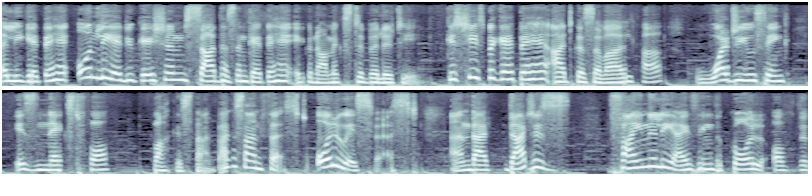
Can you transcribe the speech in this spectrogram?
Ali कहते हैं ओनली एजुकेशन साद हसन कहते हैं इकोनॉमिक स्टेबिलिटी किस चीज़ पे कहते हैं? आज का सवाल था what do you think is next for Pakistan Pakistan first always first and that that is finally, i think the call of the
